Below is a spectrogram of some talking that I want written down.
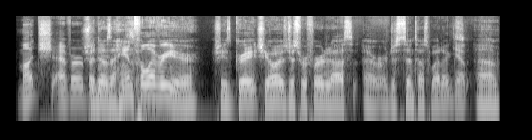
much ever. She does a was, handful uh, every year. She's great. She always just referred to us or, or just sent us weddings. Yep. Um,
